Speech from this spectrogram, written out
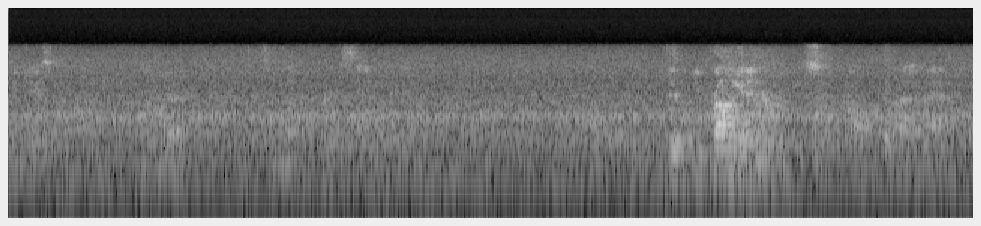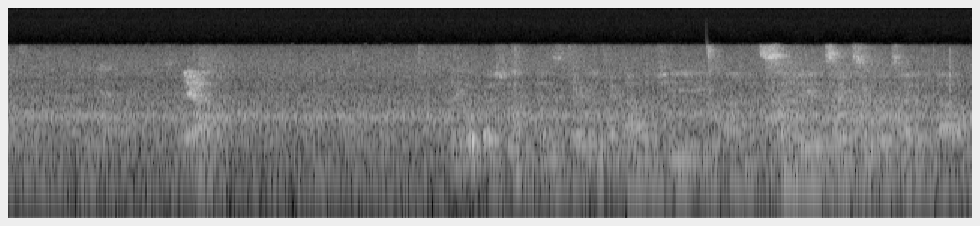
two JSON. um, Yeah. Seems like a pretty sane way to. uh, You probably get into reuse problem, I, I haven't looked at it yet. yeah, I have a question. Is there any technology um, that somebody is like super excited about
